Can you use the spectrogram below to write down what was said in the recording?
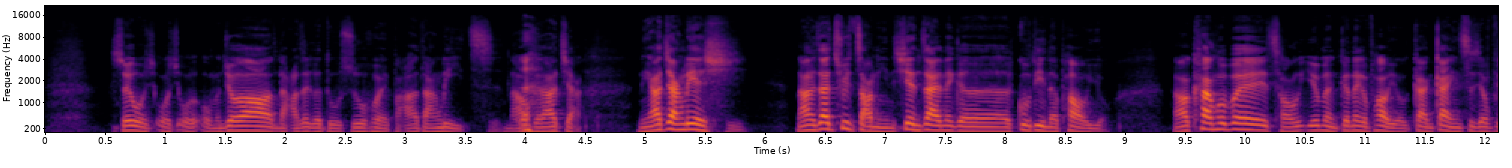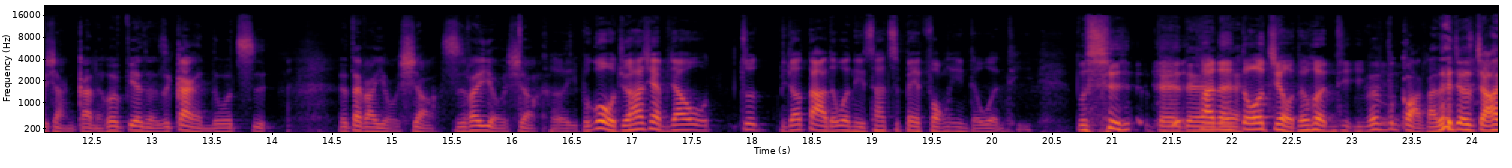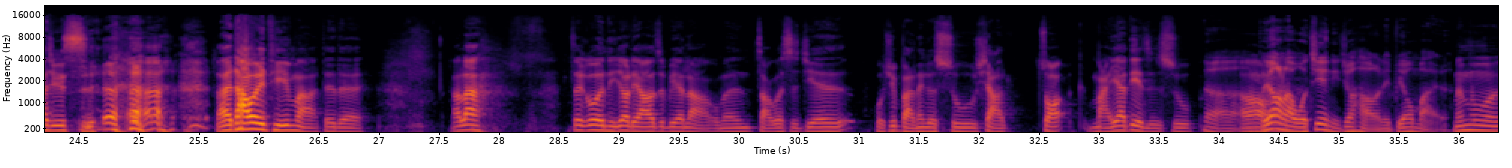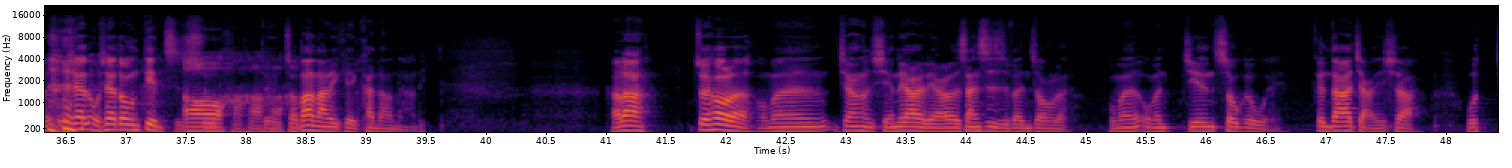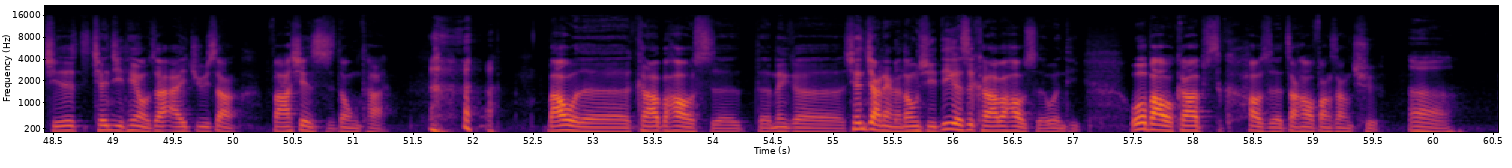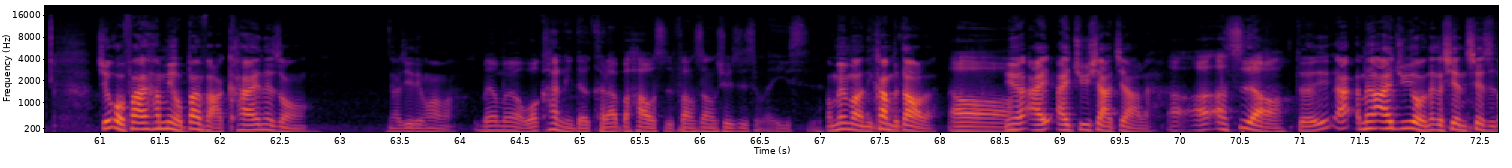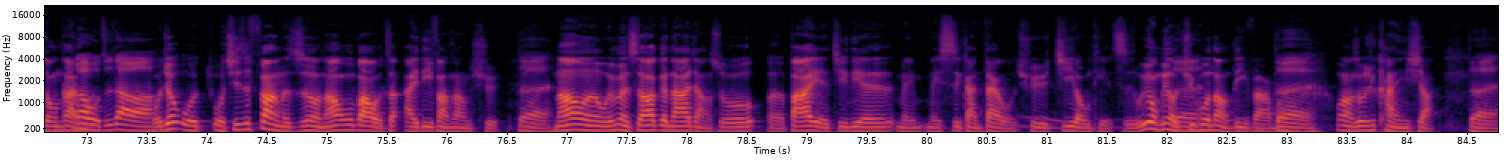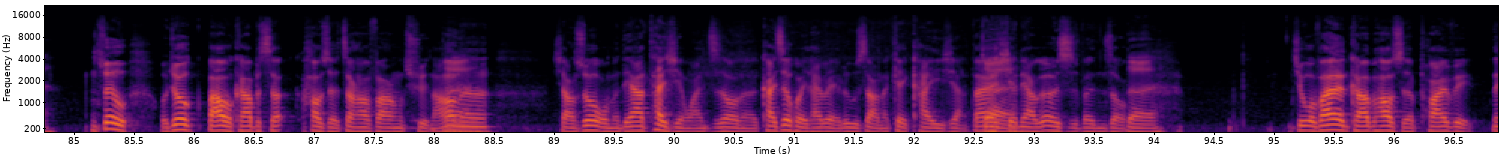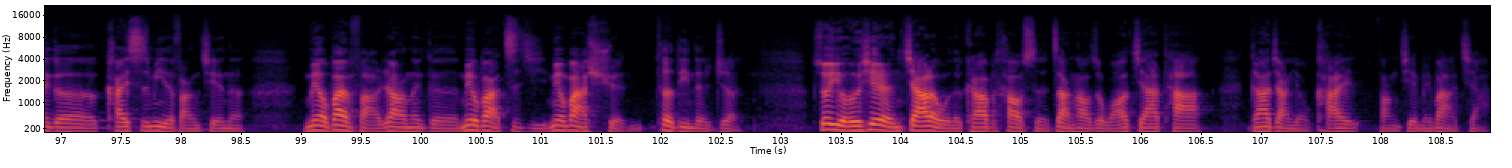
所以我我我我们就要拿这个读书会把它当例子，然后跟他讲，你要这样练习，然后你再去找你现在那个固定的炮友，然后看会不会从原本跟那个炮友干干一次就不想干了，会变成是干很多次，就代表有效，十分有效。可以，不过我觉得他现在比较就比较大的问题是他是被封印的问题。不是，对 对，他能多久的问题？你们不管，反正就是叫他去死，来他会听嘛，对不对？好了，这个问题就聊到这边了。我们找个时间，我去把那个书下抓买一下电子书。嗯嗯，不用了，我借你就好了，你不用买了。没没没，我现在我现在都用电子书。哦，好好好，对，走到哪里可以看到哪里。好了，最后了，我们这样闲聊也聊了三四十分钟了，我们我们今天收个尾，跟大家讲一下，我其实前几天我在 IG 上。发现实动态，把我的 Clubhouse 的那个先讲两个东西。第一个是 Clubhouse 的问题，我有把我 Clubhouse 的账号放上去，嗯，结果发现他没有办法开那种。你要接电话吗？没有没有，我看你的 Clubhouse 放上去是什么意思？哦，没有没有，你看不到了哦，因为 I I G 下架了。啊啊啊，是哦，对，I 没有 I G 有那个限限时动态。那我知道啊，我就我我其实放了之后，然后我把我这 I D 放上去。对。然后呢，我原本是要跟大家讲说，呃，八爷今天没没事干，带我去基隆铁之路，因为我没有去过那种地方嘛。对。我想说去看一下。对。所以我就把我 Clubhouse 的账号放上去，然后呢。想说，我们等下探险完之后呢，开车回台北的路上呢，可以开一下，大概闲聊个二十分钟。对。结果发现 Clubhouse 的 Private 那个开私密的房间呢，没有办法让那个没有办法自己没有办法选特定的人，所以有一些人加了我的 Clubhouse 的账号之后，我要加他，跟他讲有开房间，没办法加。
